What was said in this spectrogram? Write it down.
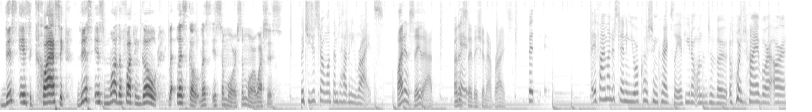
this is classic. This is motherfucking gold. Let, us go. Let's. It's some more. Some more. Watch this. But you just don't want them to have any rights. Well, I didn't say that. I Okay. didn't say they shouldn't have rights. But if I'm understanding your question correctly, if you don't want them to vote or drive or, or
